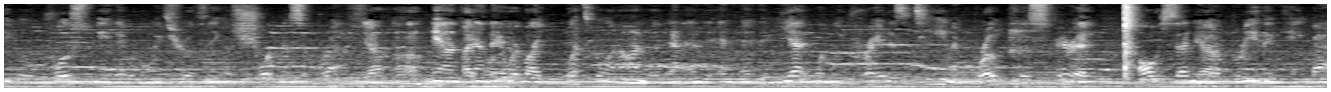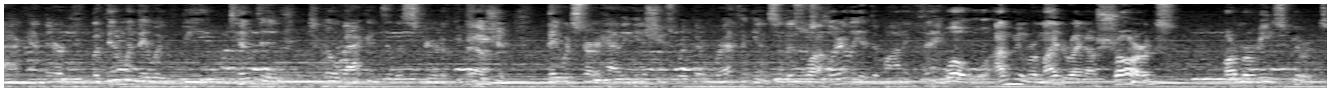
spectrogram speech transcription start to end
people close to me, they were going through a thing of shortness of breath. Yeah. Uh-huh. And I and they were like, what's going on with and, and, and, and yet when we prayed as a team and broke the spirit, all of a sudden Yeah. their breathing came back and their but then when they would be tempted to go back into the spirit of confusion, they would start having issues with their breath again. So this was Wow. clearly a demonic thing. Well, I'm being reminded right now, sharks are marine spirits,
